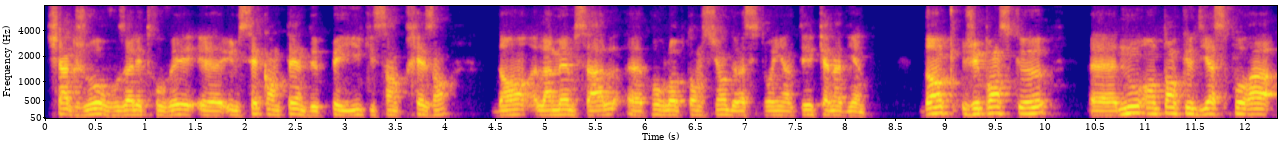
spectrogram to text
Chaque jour, vous allez trouver euh, une cinquantaine de pays qui sont présents dans la même salle pour l'obtention de la citoyenneté canadienne. Donc, je pense que nous, en tant que diaspora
